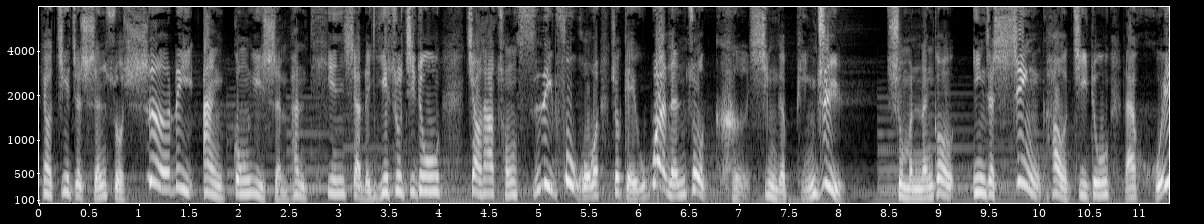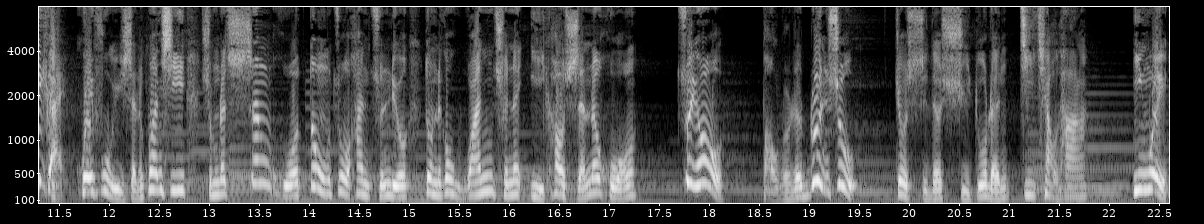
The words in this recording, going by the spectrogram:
要借着神所设立按公义审判天下的耶稣基督，叫他从死里复活，就给万人做可信的凭据，使我们能够因着信靠基督来悔改，恢复与神的关系，使我们的生活、动作和存留都能够完全的依靠神而活。最后，保罗的论述就使得许多人讥诮他，因为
